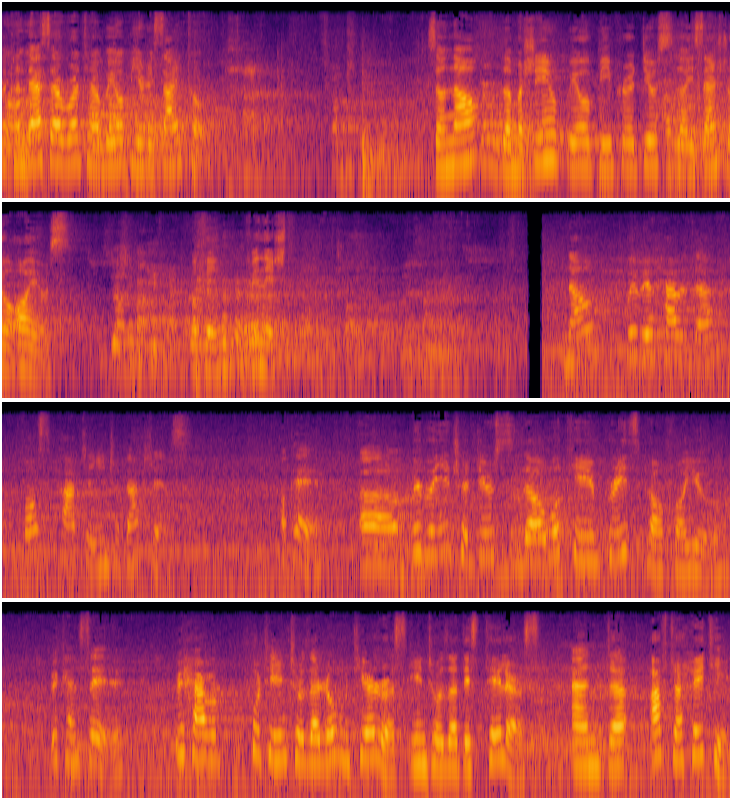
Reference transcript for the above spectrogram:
the condenser water will be recycled. So now the machine will be produce the essential oils. Okay, finished. Now we will have the first part introductions. Okay, uh, we will introduce the working principle for you. We can see we have put into the raw materials into the distillers and uh, after heating,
